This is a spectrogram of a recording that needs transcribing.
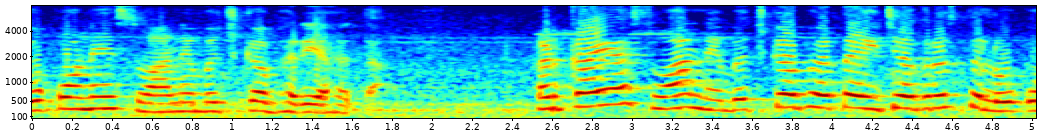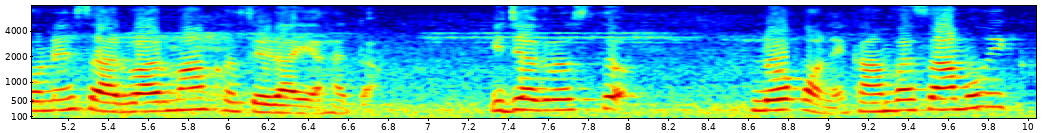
લોકોને શ્વાને બચકા ભર્યા હતા. હડકાયા શ્વાને બચકા ભરતા ઈજાગ્રસ્ત લોકોને સારવારમાં ખસેડાયા હતા. ઈજાગ્રસ્ત લોકોને ખાંભા સામૂહિક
